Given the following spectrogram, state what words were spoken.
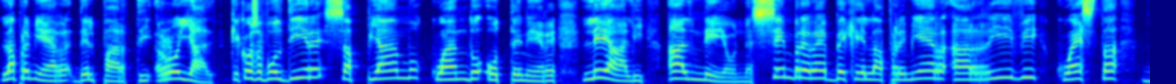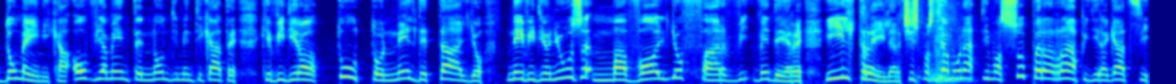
la premiere del Party Royale. Che cosa vuol dire? Sappiamo quando ottenere le ali al neon. Sembrerebbe che la premiere arrivi questa domenica. Ovviamente non dimenticate che vi dirò tutto nel dettaglio nei video news, ma voglio farvi vedere il trailer. Ci spostiamo un attimo super rapidi, ragazzi,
